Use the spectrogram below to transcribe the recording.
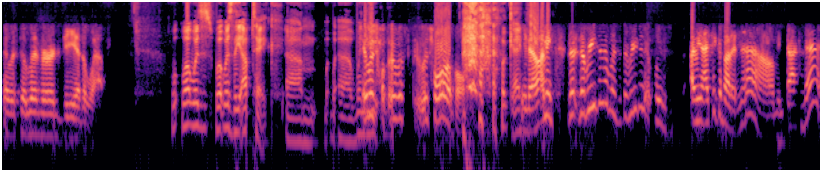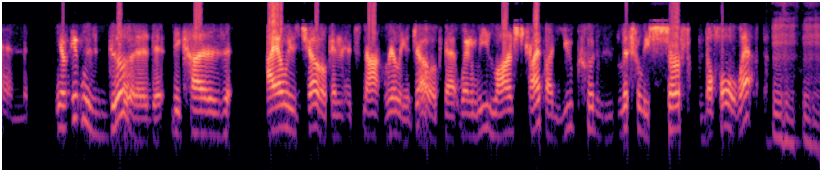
that was delivered via the web what was what was the uptake? Um, uh, when it was you... it was it was horrible. okay, you know, I mean, the the reason it was the reason it was. I mean, I think about it now. I mean, back then, you know, it was good because I always joke, and it's not really a joke, that when we launched Tripod, you could literally surf the whole web. Mm-hmm, mm-hmm.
